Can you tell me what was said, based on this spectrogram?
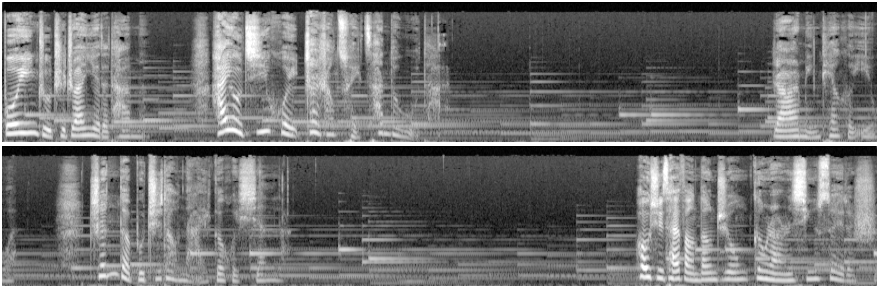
播音主持专业的他们，还有机会站上璀璨的舞台。然而，明天和意外，真的不知道哪一个会先来。后续采访当中，更让人心碎的是，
